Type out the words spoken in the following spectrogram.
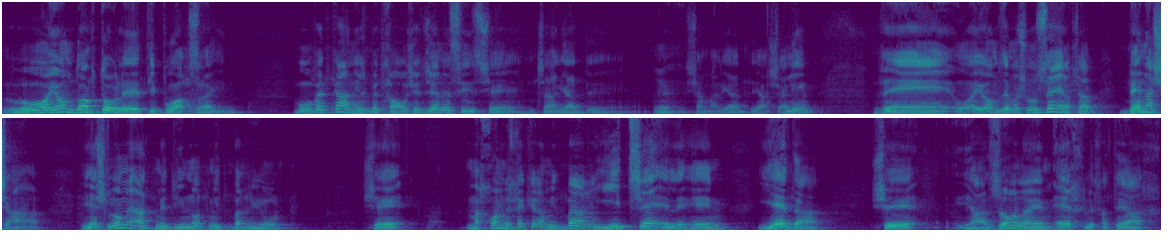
והוא היום דוקטור לטיפוח זרעים, והוא עובד כאן, יש בית חרושת ג'נסיס שנמצא על יד, אה, שם על יד אשלים, והוא היום, זה מה שהוא עושה. עכשיו, בין השאר, יש לא מעט מדינות מדבריות שמכון לחקר המדבר ייצא אליהם ידע שיעזור להם איך לפתח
